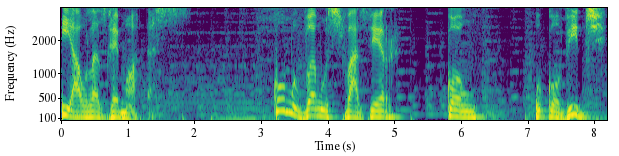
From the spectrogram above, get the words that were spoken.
e aulas remotas. Como vamos fazer com o Covid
